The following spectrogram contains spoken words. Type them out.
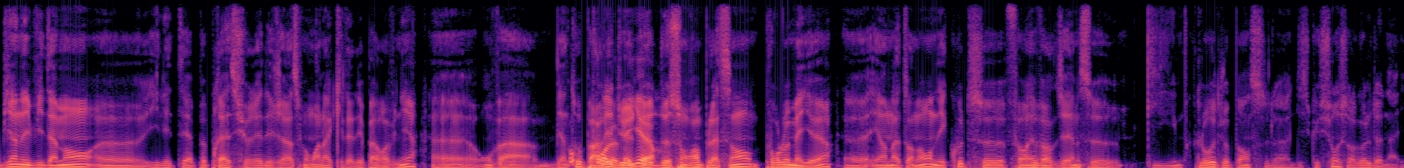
Bien évidemment, euh, il était à peu près assuré déjà à ce moment-là qu'il allait pas revenir. Euh, on va bientôt Pour- parler du- de, son remplaçant pour le meilleur. Euh, et en attendant, on écoute ce Forever James qui clôt, je pense, la discussion sur GoldenEye.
